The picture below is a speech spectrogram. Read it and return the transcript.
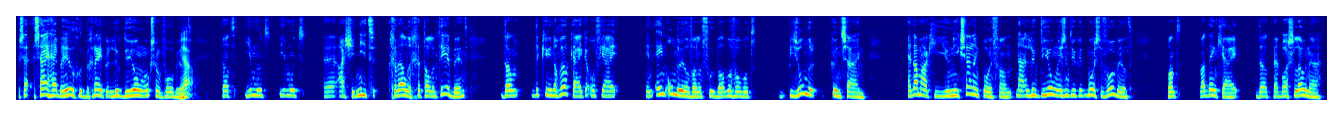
zij, zij hebben heel goed begrepen, Luc de Jong ook zo'n voorbeeld. ja, dat je moet, je moet eh, als je niet geweldig getalenteerd bent, dan, dan kun je nog wel kijken of jij in één onderdeel van het voetbal bijvoorbeeld bijzonder kunt zijn. En daar maak je unique selling point van. Nou, Luc de Jong is natuurlijk het mooiste voorbeeld. Want wat denk jij dat bij Barcelona,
